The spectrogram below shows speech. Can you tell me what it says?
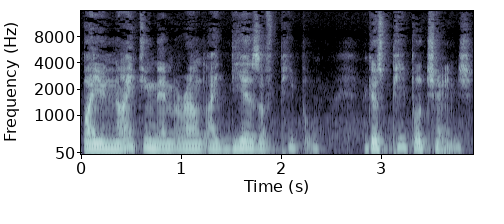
by uniting them around ideas of people because people change.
